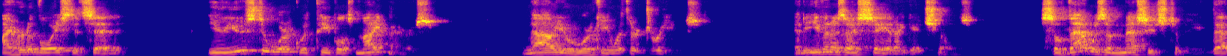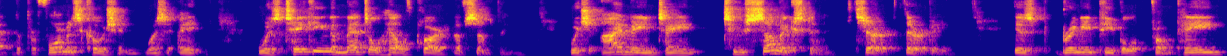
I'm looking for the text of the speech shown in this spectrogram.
I heard a voice that said, You used to work with people's nightmares. Now you're working with their dreams. And even as I say it, I get chills. So that was a message to me that the performance coaching was a was taking the mental health part of something, which I maintain to some extent, therapy, is bringing people from pain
